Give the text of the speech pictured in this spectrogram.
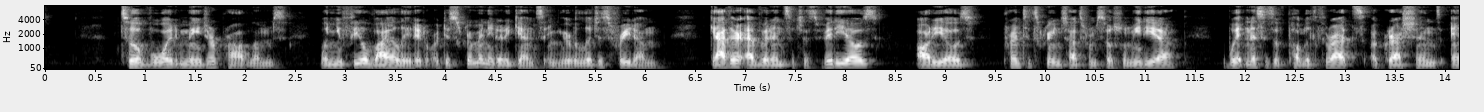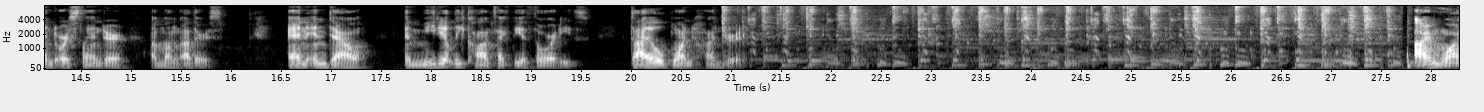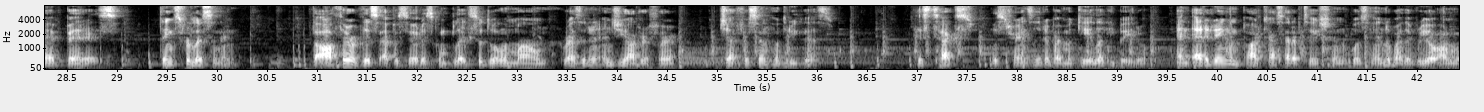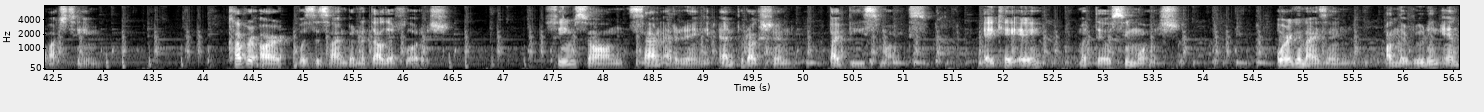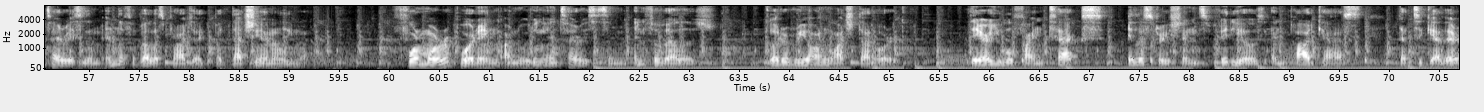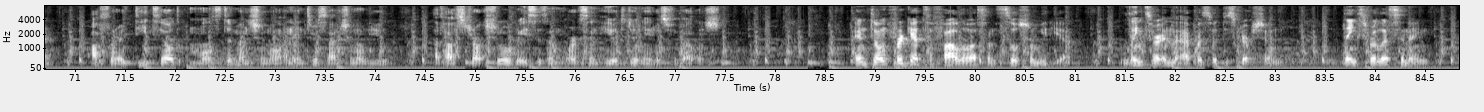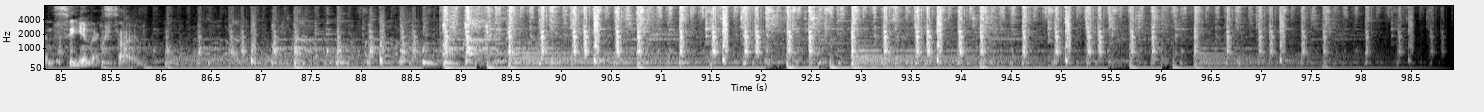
To avoid major problems, when you feel violated or discriminated against in your religious freedom, gather evidence such as videos, audios, printed screenshots from social media, witnesses of public threats, aggressions, and or slander, among others. And in doubt, immediately contact the authorities. Dial 100. I'm Wyatt Perez. Thanks for listening. The author of this episode is Complexo do Alemão resident and geographer Jefferson Rodriguez. His text was translated by Michaela Ribeiro, and editing and podcast adaptation was handled by the Rio on Watch team. Cover art was designed by Natalia Flores. Theme song, sound editing, and production by Beast Marks, aka Mateo Simões. Organizing on the Rooting Anti-Racism in the Favelas project by Tatiana Lima. For more reporting on rooting anti-racism in favelas, go to rioonwatch.org. There you will find texts, illustrations, videos, and podcasts that together offer a detailed, multidimensional, and intersectional view of how structural racism works in Rio de Janeiro's favelas. And don't forget to follow us on social media. Links are in the episode description. Thanks for listening, and see you next time.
